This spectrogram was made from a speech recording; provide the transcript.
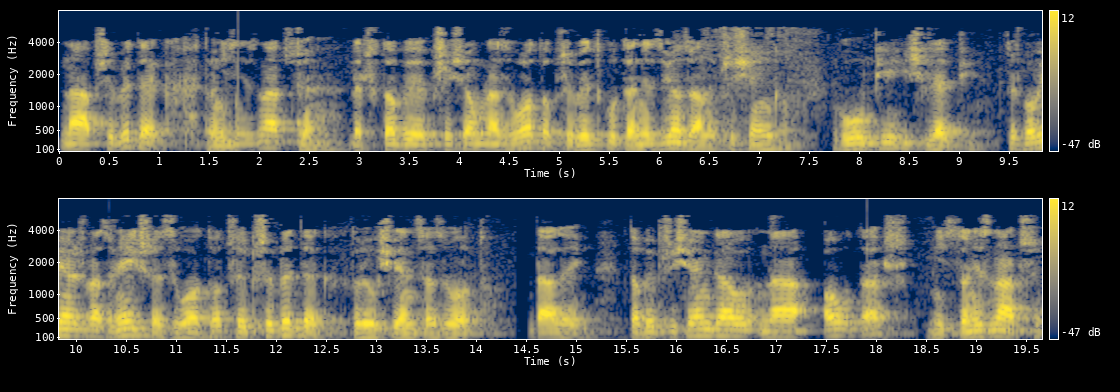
na przybytek, to nic nie znaczy, lecz kto by przysiągł na złoto przybytku, ten jest związany przysięgą. Głupi i ślepi. Cóż bowiem ważniejsze złoto czy przybytek, który uświęca złoto? Dalej, kto by przysięgał na ołtarz, nic to nie znaczy.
